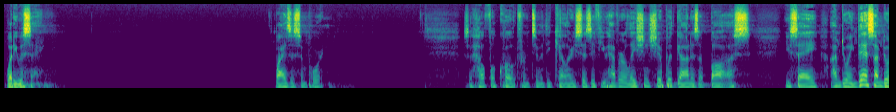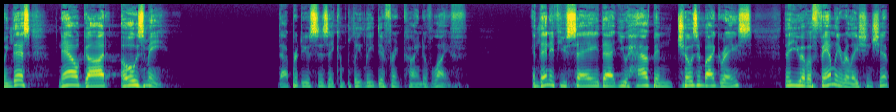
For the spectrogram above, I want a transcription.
what he was saying. Why is this important? It's a helpful quote from Timothy Keller. He says, If you have a relationship with God as a boss, you say, I'm doing this, I'm doing this. Now God owes me. That produces a completely different kind of life. And then if you say that you have been chosen by grace, that you have a family relationship,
